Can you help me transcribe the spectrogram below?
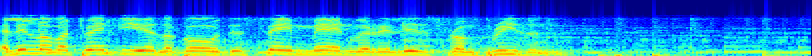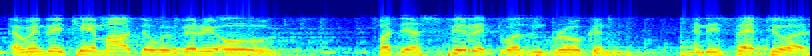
A little over 20 years ago, these same men were released from prison. And when they came out, they were very old, but their spirit wasn't broken. And they said to us,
